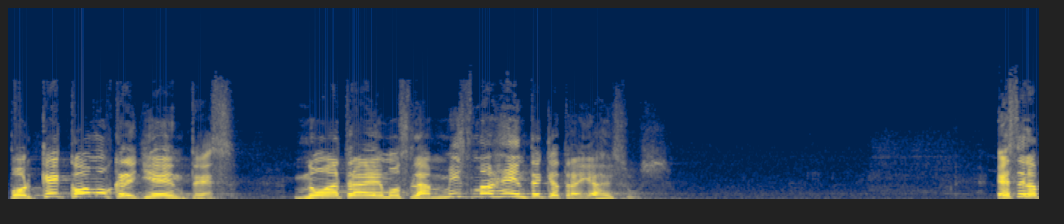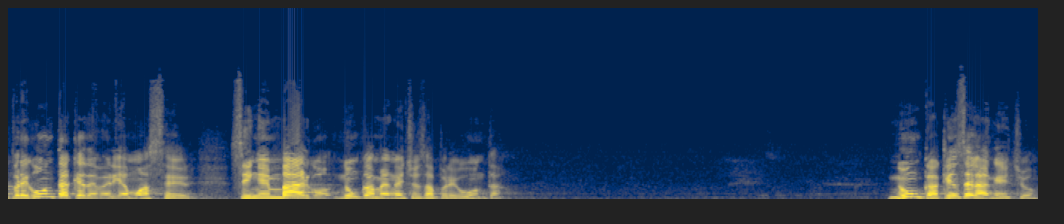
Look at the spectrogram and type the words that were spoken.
por qué como creyentes no atraemos la misma gente que atraía a Jesús. Esa es la pregunta que deberíamos hacer. Sin embargo, nunca me han hecho esa pregunta. Nunca. ¿A quién se la han hecho?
